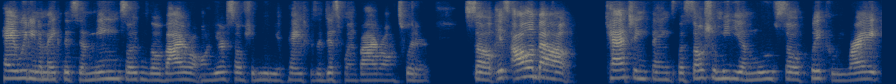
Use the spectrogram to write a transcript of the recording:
hey, we need to make this a meme so it can go viral on your social media page because it just went viral on Twitter. So it's all about catching things, but social media moves so quickly, right?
